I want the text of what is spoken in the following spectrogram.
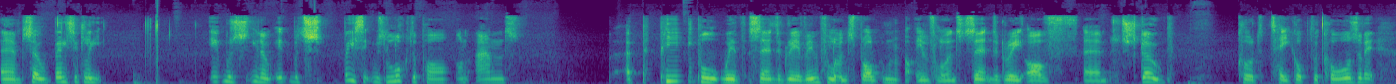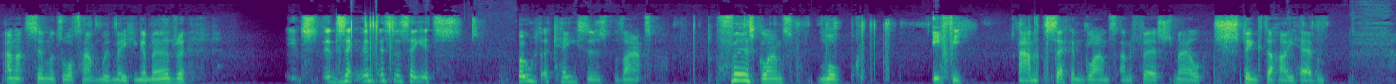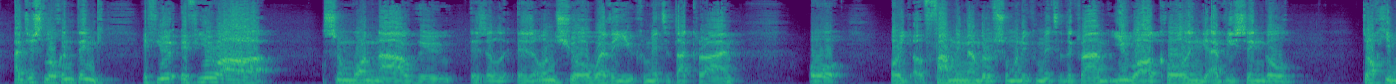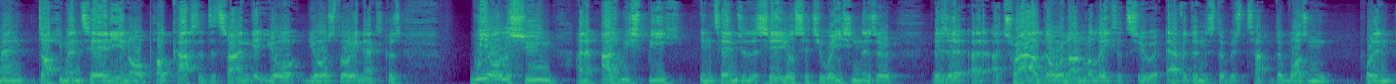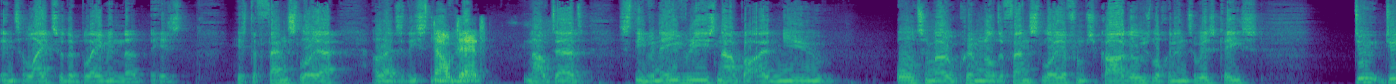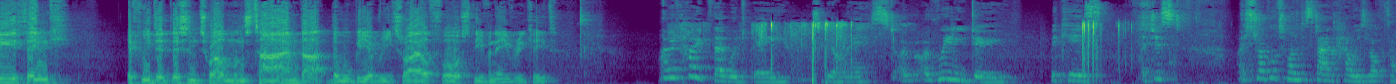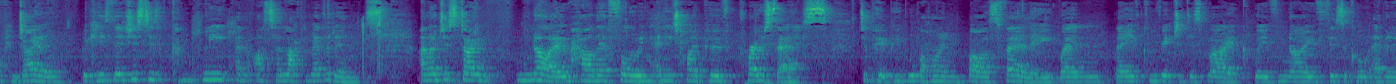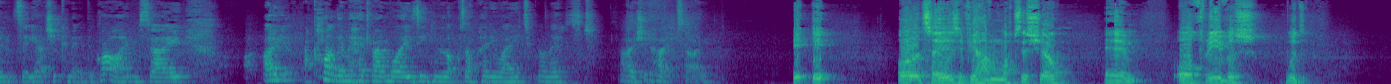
um, so basically, it was you know it was basically was looked upon and uh, people with certain degree of influence, not influence, certain degree of um, scope could take up the cause of it, and that's similar to what's happened with making a murderer. It's it's let's just say it's both are cases that first glance look iffy, and second glance and first smell stink to high heaven. I just look and think if you if you are someone now who is a, is unsure whether you committed that crime or or a family member of someone who committed the crime, you are calling every single document documentarian or podcaster to try and get your your story next. Because we all assume and as we speak in terms of the serial situation there's a there's a, a, a trial going on related to evidence that was ta- that wasn't put in, into light so they're blaming the, his his defense lawyer allegedly Stephen now dead now dead. Steven Avery's now got a new Ultimo criminal defense lawyer from Chicago who's looking into his case. Do do you think if we did this in 12 months' time that there will be a retrial for Steven Avery, Kate? I would hope there would be, to be honest. I, I really do, because I just I struggle to understand how he's locked up in jail because there just is a complete and utter lack of evidence, and I just don't know how they're following any type of process to put people behind bars fairly when they've convicted this bloke with no physical evidence that he actually committed the crime. So I, I can't get my head around why he's even locked up anyway, to be honest. I should hope so. It, it, all I'd say is, if you haven't watched this show, um, all three of us would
